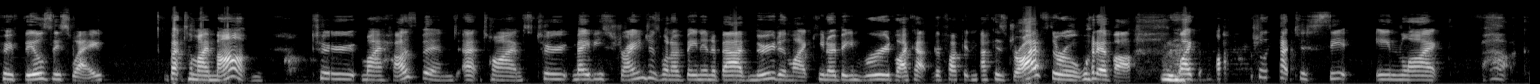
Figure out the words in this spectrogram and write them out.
who feels this way, but to my mum, to my husband at times, to maybe strangers when I've been in a bad mood and like, you know, being rude, like at the fucking Macca's drive through or whatever. Like, I actually had to sit in like, fuck,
